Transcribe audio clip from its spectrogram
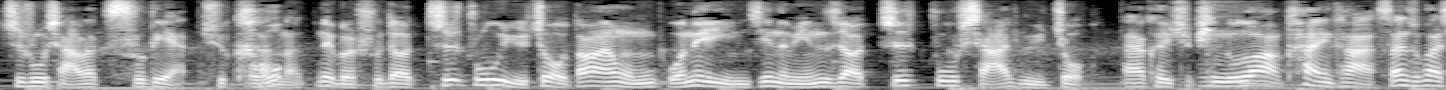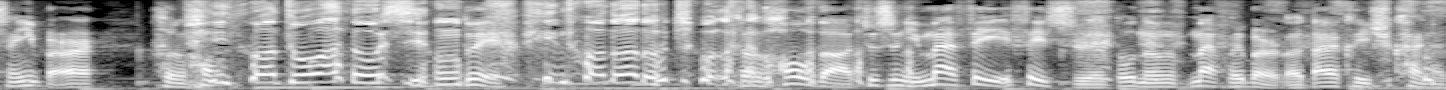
蜘蛛侠的词典去看的。哦、那本书叫《蜘蛛宇宙》，当然我们国内引进的名字叫《蜘蛛侠宇宙》，大家可以去拼多多上看一看，三十块钱一本，很厚。拼多多都行，对，拼多多都出来了，很厚的，就是你卖废废纸都能卖回本的，大家可以去看一下，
